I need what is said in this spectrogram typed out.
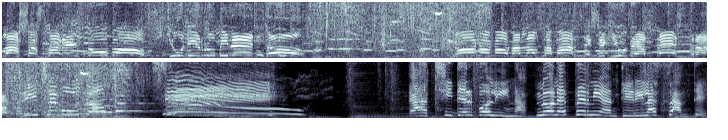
Lascia stare il tubo! Chiudi il rubinetto! No, no, no, dall'altra parte! Si chiude a destra! Ricevuto! Acciderbolina! Non è per niente rilassante!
